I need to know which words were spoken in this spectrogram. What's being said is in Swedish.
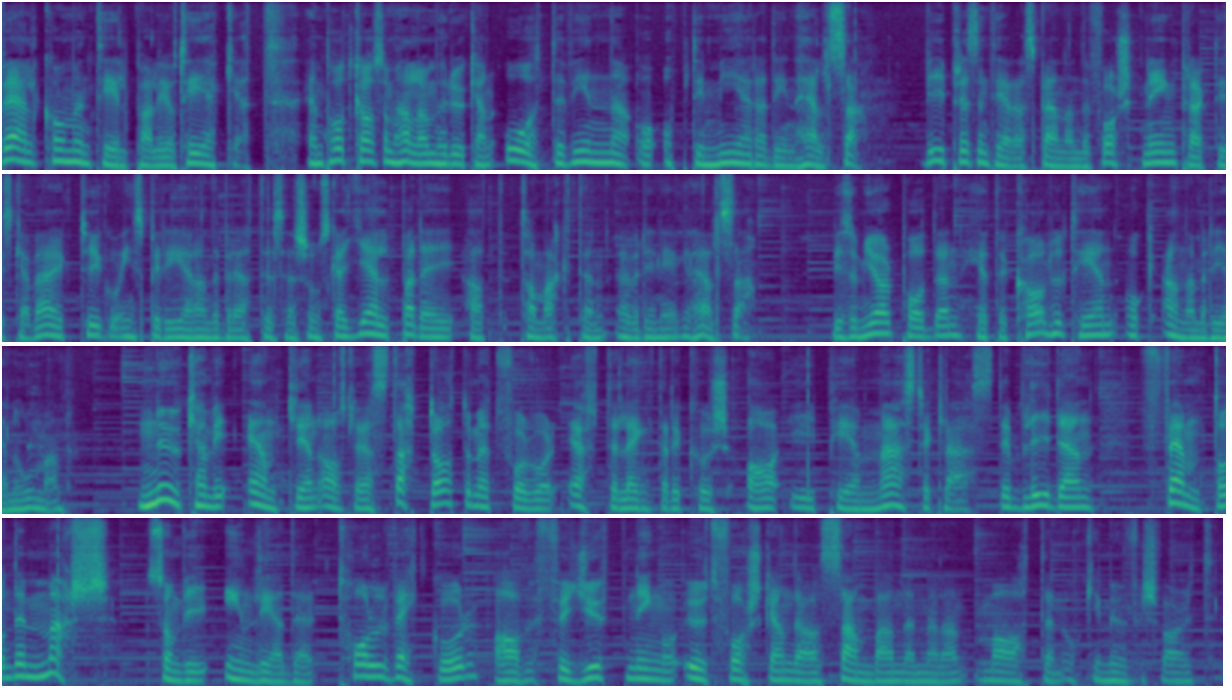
Välkommen till Paleoteket, en podcast som handlar om hur du kan återvinna och optimera din hälsa. Vi presenterar spännande forskning, praktiska verktyg och inspirerande berättelser som ska hjälpa dig att ta makten över din egen hälsa. Vi som gör podden heter Karl Hultén och Anna-Maria Norman. Nu kan vi äntligen avslöja startdatumet för vår efterlängtade kurs AIP Masterclass. Det blir den 15 mars som vi inleder 12 veckor av fördjupning och utforskande av sambanden mellan maten och immunförsvaret.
